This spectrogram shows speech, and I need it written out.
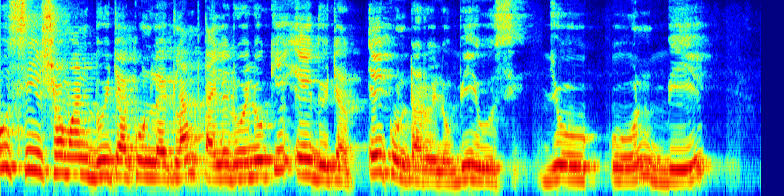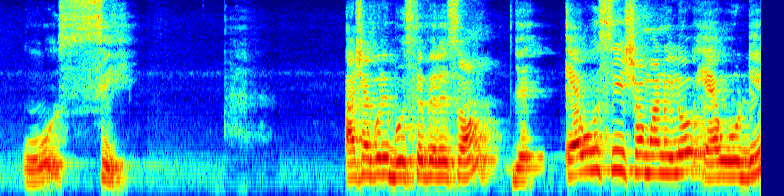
উ, সি সমান দুইটা কোণ লিখলাম তাহলে রইল কি এই দুইটা, এই কোণটা রইল, বি, উ, সি। যুগ, কোণ, বি, উ, সি। আশা করি বুঝতে পেরেছ যে এউসি সমান হইল এউডি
